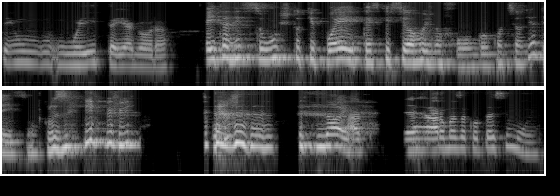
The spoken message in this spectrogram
Tem um, um eita e agora. Eita de susto, tipo, eita, esqueci o arroz no fogo. Aconteceu um dia desse, inclusive. Nós. É raro, mas acontece muito.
